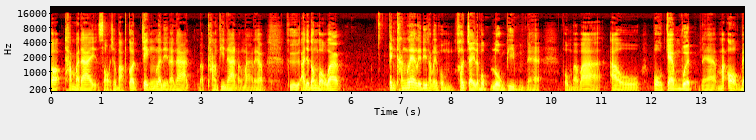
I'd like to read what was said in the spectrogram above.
ก็ทำมาได้สองฉบับก็เจ๊งระเนระนาดแบบพังพินาศมากๆนะครับ คืออาจจะต้องบอกว่าเป็นครั้งแรกเลยที่ทำให้ผมเข้าใจระบบโรงพิมพ์นะฮะผมแบบว่าเอาโปรแกรม Word นะฮะมาออกแบ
